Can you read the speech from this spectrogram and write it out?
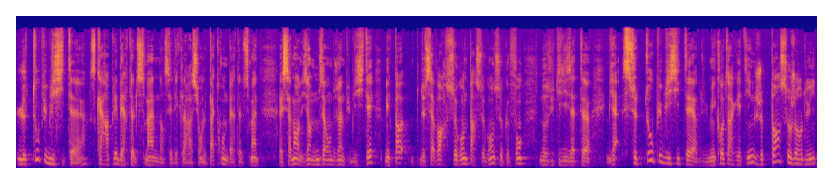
le tout publicitaire, ce qu'a rappelé Bertelsmann dans ses déclarations, le patron de Bertelsmann récemment, en disant nous avons besoin de publicité, mais pas de savoir seconde par seconde ce que font nos utilisateurs. Eh ce taux publicitaire du micro-targeting, je pense aujourd'hui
